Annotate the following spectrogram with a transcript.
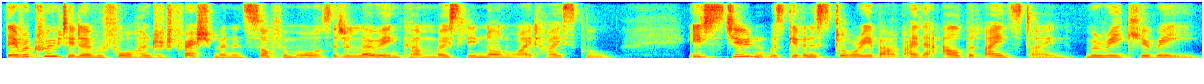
They recruited over 400 freshmen and sophomores at a low income, mostly non white high school. Each student was given a story about either Albert Einstein, Marie Curie,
